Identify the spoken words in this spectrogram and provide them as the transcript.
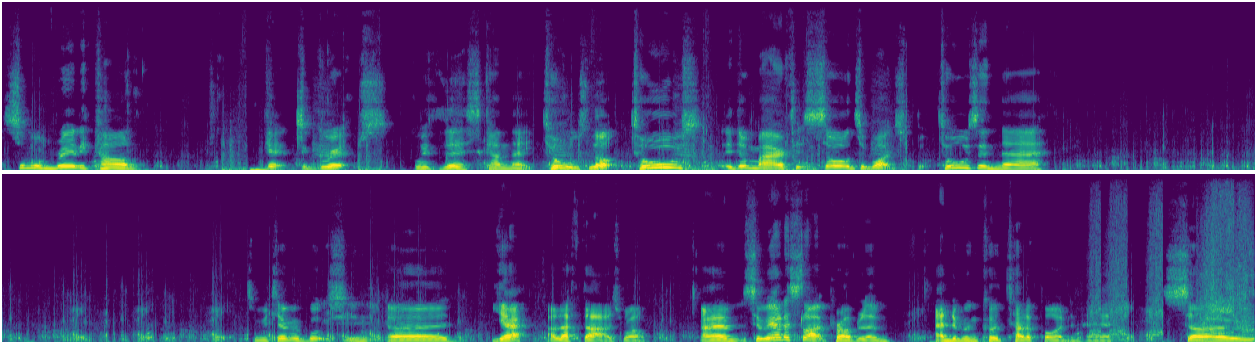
Someone really can't get to grips with this, can they? Tools, look, tools. It doesn't matter if it's swords or what, just put tools in there. So whichever books uh, yeah, I left that as well. Um, so we had a slight problem. Enderman could teleport in here. So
